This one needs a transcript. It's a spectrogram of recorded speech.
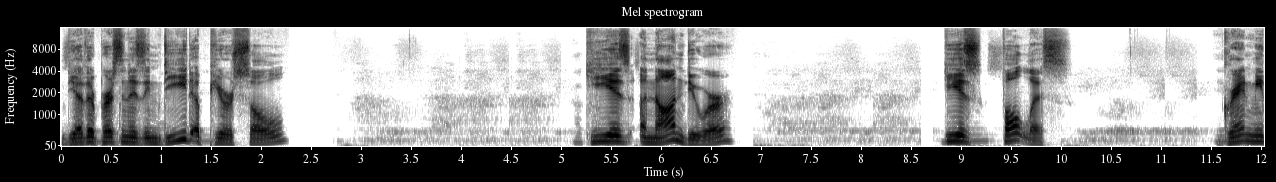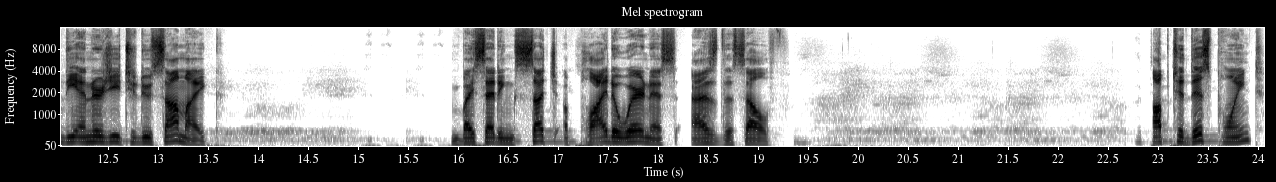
the other person is indeed a pure soul. He is a non doer. He is faultless. Grant me the energy to do samaik by setting such applied awareness as the self. Up to this point,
